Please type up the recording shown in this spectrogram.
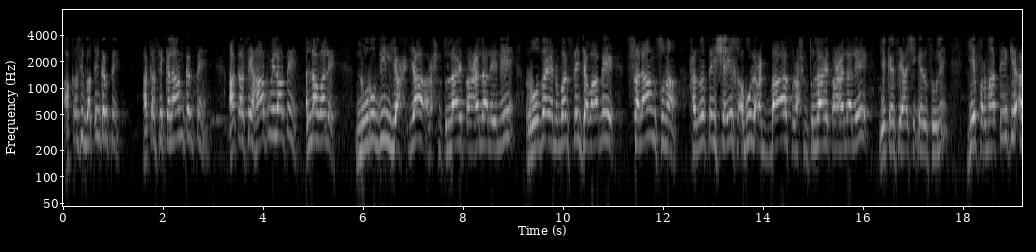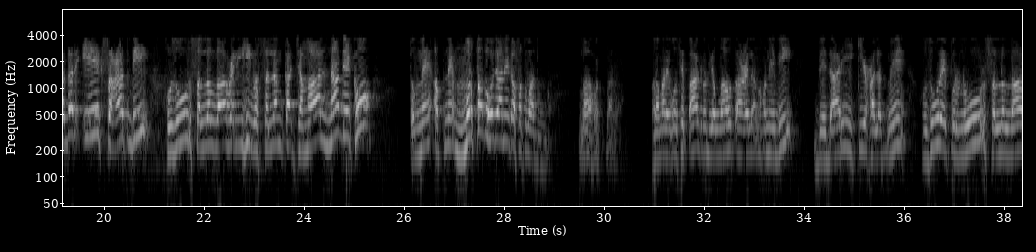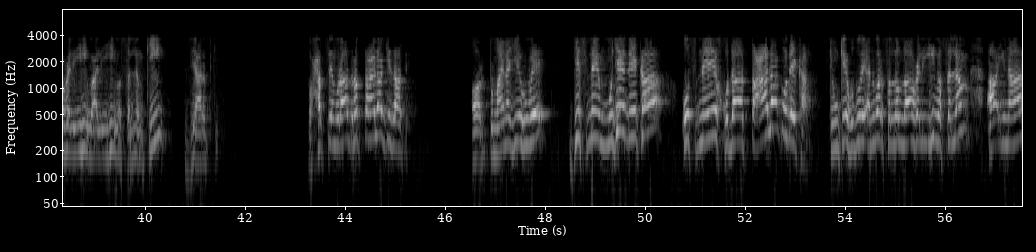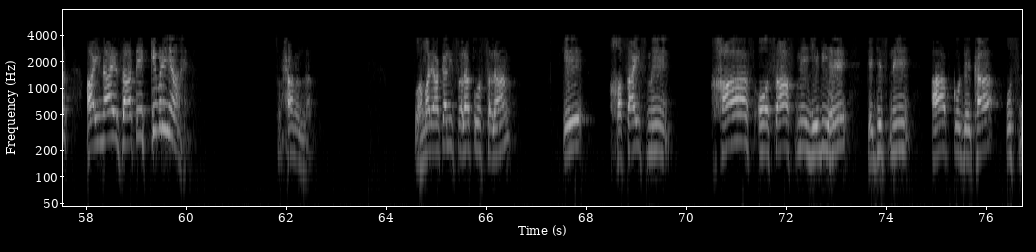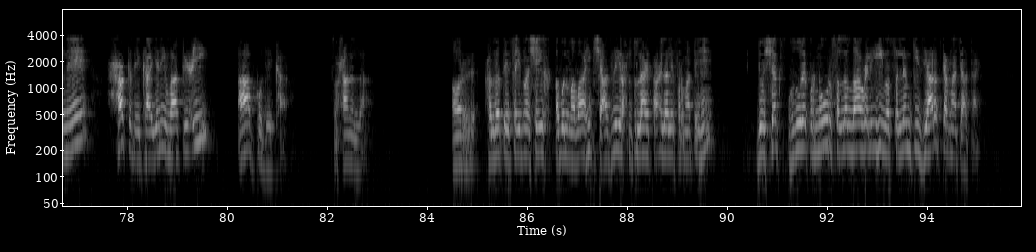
آقا سے باتیں کرتے ہیں، آقا سے کلام کرتے ہیں۔ آقا سے ہاتھ ملاتے ہیں، اللہ والے۔ نور الدین یا رحمت اللہ تعالی علیہ نے روزہ انور سے جواب سلام سنا۔ حضرت شیخ ابو العباس رحمت اللہ تعالی علیہ یہ کیسے عاشق رسول ہیں؟ یہ فرماتے ہیں کہ اگر ایک ساعت بھی حضور صلی اللہ علیہ وسلم کا جمال نہ دیکھوں تو میں اپنے مرتد ہو جانے کا فتوا دوں گا۔ اللہ اکبر۔ اور ہمارے غوث پاک رضی اللہ تعالی عنہ نے بھی بیداری کی حالت میں حضور پر نور صلی اللہ علیہ ولیہ وسلم کی زیارت کی۔ تو حق سے مراد رب تعالی کی ذات ہے۔ اور تمائنا یہ ہوئے، جس نے مجھے دیکھا، اس نے خدا تعالی کو دیکھا۔ کیونکہ حضور انور صلی اللہ علیہ وسلم آئینات آئینہ ذات کبریاں ہیں۔ سبحان اللہ۔ تو ہمارے اکالی سلاط والسلام کے خصائص میں خاص اور صاف میں یہ بھی ہے کہ جس نے آپ کو دیکھا، اس نے حق دیکھا یعنی واقعی آپ کو دیکھا۔ سبحان اللہ۔ اور حضرت سیدنا شیخ ابو المواہب شاذلی رحمۃ اللہ تعالی علیہ فرماتے ہیں جو شخص حضور پر نور صلی اللہ علیہ وسلم کی زیارت کرنا چاہتا ہے،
